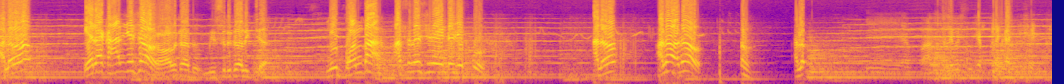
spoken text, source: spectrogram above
హలో ఏరా కాల్ చేసావు? కావాలి కాదు మిసిరి గాలు ఇచ్చా నీ బొంద అసలు విషయం ఏంటో చెప్పు. Hello hello hello. హలో ఏ అసలు విషయం చెప్పిన కట్ చేసేయండి.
